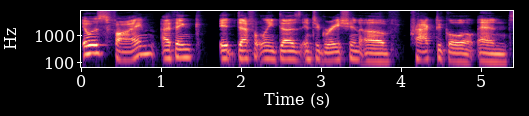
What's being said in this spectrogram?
it was fine. I think it definitely does integration of practical and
